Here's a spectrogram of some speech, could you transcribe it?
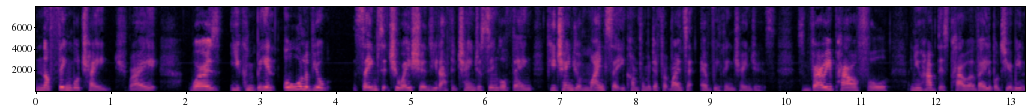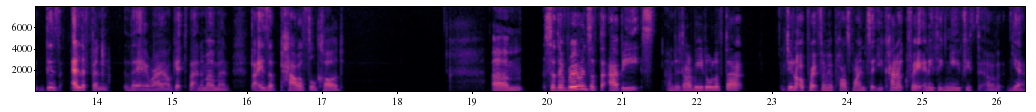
nothing will change, right? Whereas you can be in all of your same situations, you don't have to change a single thing. If you change your mindset, you come from a different mindset, everything changes. It's very powerful, and you have this power available to you. I mean, there's elephant there, right? I'll get to that in a moment. That is a powerful card. Um, so the ruins of the abbey. And did I read all of that? Do not operate from your past mindset. You cannot create anything new if you, th- oh, yeah,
